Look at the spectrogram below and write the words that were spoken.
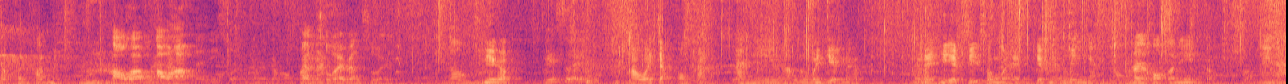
จับของขวัญไหมเอาครับเอาครับแบบนี้สวยเออจับของขแบวัญงค์นะสวยแบงค์สวยลองนี่ครับ ไม่สวยเอาไว้จับของขวัญร้านนี้เหรอผมไม่เก็บนะครับอันไหนที่ FC ส่งมาให้ไม่เก็บแน่นอไม่นอย่างนองน่าจะของตัวนี้กับไม่น่า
